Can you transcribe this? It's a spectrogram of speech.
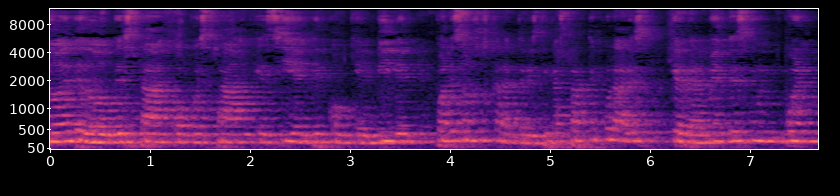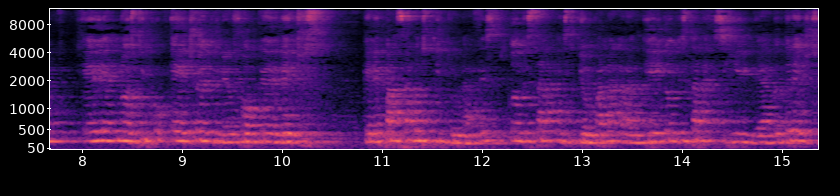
no desde dónde están, cómo están, qué sienten, con quién viven, cuáles son sus características particulares, que realmente es un buen diagnóstico hecho desde un enfoque de derechos. ¿Qué le pasa a los titulares? ¿Dónde está la gestión para la garantía y dónde está la exigibilidad de los derechos?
